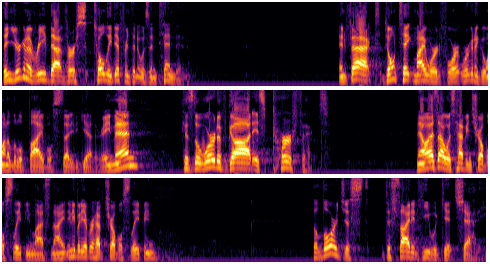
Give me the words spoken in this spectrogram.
then you're going to read that verse totally different than it was intended. In fact, don't take my word for it. We're going to go on a little Bible study together. Amen? Because the Word of God is perfect. Now, as I was having trouble sleeping last night, anybody ever have trouble sleeping? The Lord just decided he would get chatty.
